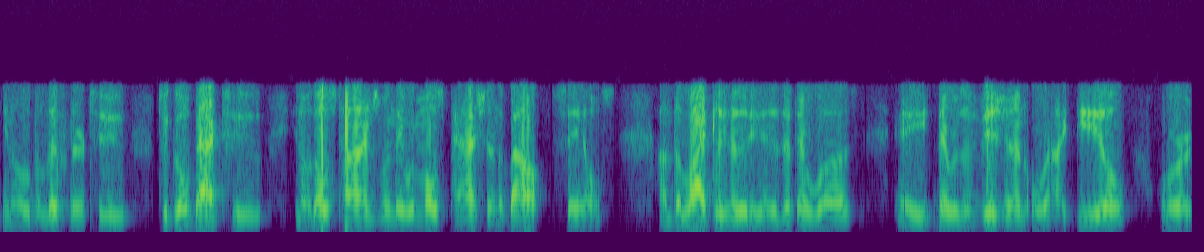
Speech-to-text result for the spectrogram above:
you know the listener to to go back to you know those times when they were most passionate about sales. Um, the likelihood is that there was a there was a vision or an ideal or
